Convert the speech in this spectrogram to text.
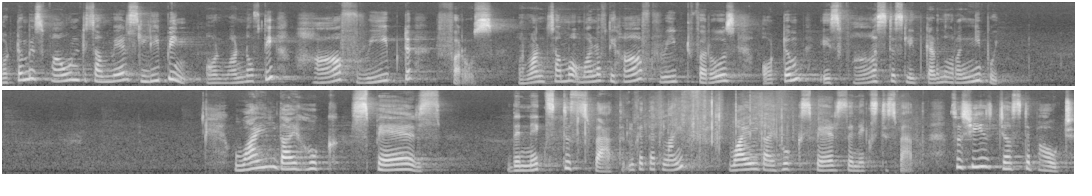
autumn is found somewhere sleeping on one of the half reaped furrows On one, some, one of the half reaped furrows, autumn is fast asleep, കിടന്നുറങ്ങിപ്പോയി. While thy hook spares the next swath. Look at that line. While thy hook spares the next swath. So she is just about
